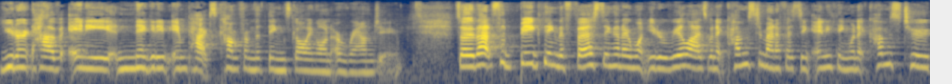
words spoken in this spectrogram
you don't have any negative impacts come from the things going on around you. So that's the big thing. The first thing that I want you to realize when it comes to manifesting anything, when it comes to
